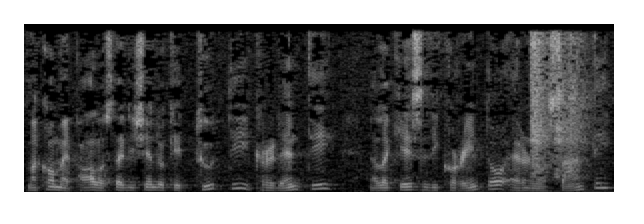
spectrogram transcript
Ma come Paolo sta dicendo che tutti i credenti nella chiesa di Corinto erano santi?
